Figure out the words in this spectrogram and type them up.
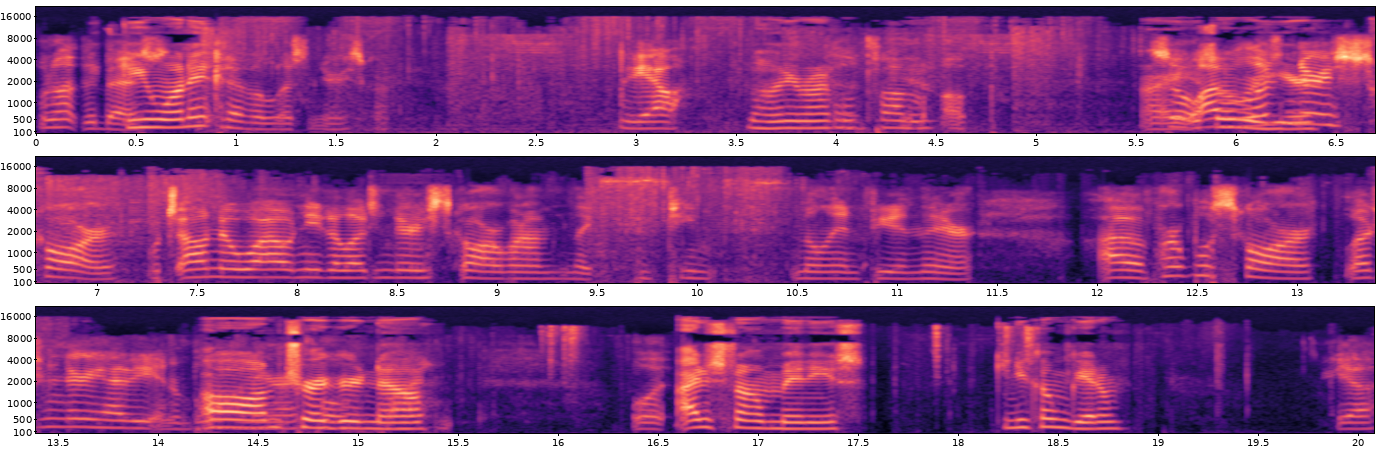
Well, not the best. Do you want I it? could have a legendary scar. Yeah, The hunting rifle. if I'm Yeah. up. Alright, so I have a legendary here. scar, which I don't know why I would need a legendary scar when I'm like 15 million feet in there. I have a purple scar, legendary heavy, and a blue. Oh, I'm rifle, triggered now. What? I just found minis. Can you come get them? Yeah,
